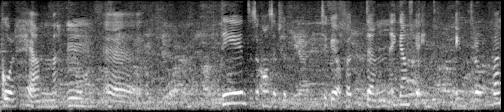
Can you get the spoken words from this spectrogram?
går hem. Eh, det är inte så konstigt för, tycker jag för att den är ganska in, introvert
